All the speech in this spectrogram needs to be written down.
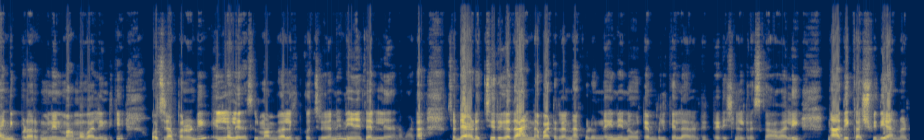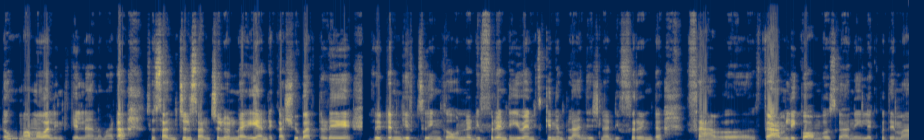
అండ్ ఇప్పటివరకు నేను మా అమ్మ వాళ్ళ ఇంటికి వచ్చినప్పటి నుండి వెళ్ళలేదు. అసలు మమ్మీ వాళ్ళ ఇంటికి వచ్చారు కానీ నేనైతే వెళ్ళలేదు అనమాట సో డాడీ వచ్చిర్రు కదా ఆయన నా బట్టలన్నీ అక్కడ ఉన్నాయి. నేను టెంపుల్కి వెళ్ళాలంటే ట్రెడిషనల్ డ్రెస్ కావాలి. నాది కశ్విది అన్నట్టు మా అమ్మ వాళ్ళ ఇంటికి వెళ్ళాను అనమాట సో సంచులు సంచులు ఉన్నాయి. అంటే కశ్వి బర్త్డే రిటర్న్ గిఫ్ట్స్ ఇంకా ఉన్న డిఫరెంట్ ఈవెంట్స్కి నేను ప్లాన్ చేసిన డిఫరెంట్ ఫ్యా ఫ్యామిలీ కాంబోస్ కానీ లేకపోతే మా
